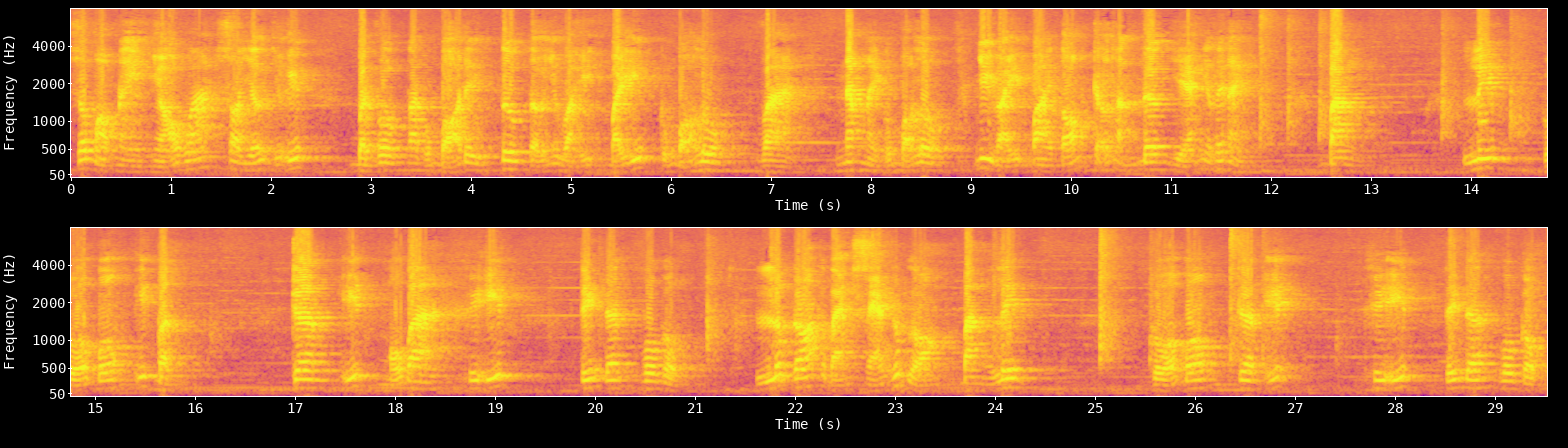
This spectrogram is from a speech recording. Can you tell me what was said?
Số 1 này nhỏ quá so với chữ x bình phương ta cũng bỏ đi. Tương tự như vậy 7x cũng bỏ luôn và năm này cũng bỏ luôn. Như vậy, bài toán trở thành đơn giản như thế này. Bằng liêm của 4x bình trên x mũ 3 khi x tiến đến vô cùng. Lúc đó các bạn sẽ rút gọn bằng liêm của 4 trên x khi x tiến đến vô cùng.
